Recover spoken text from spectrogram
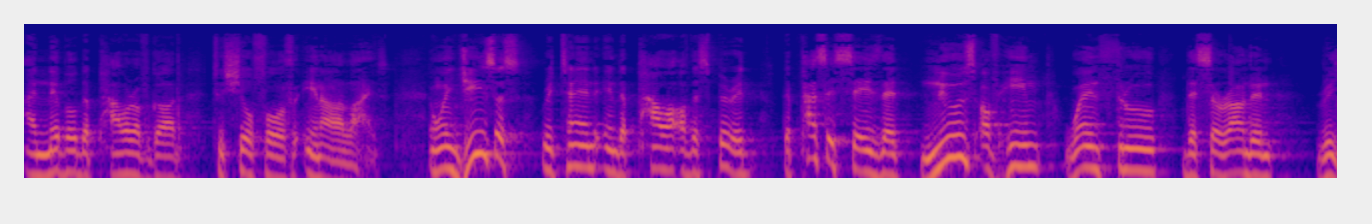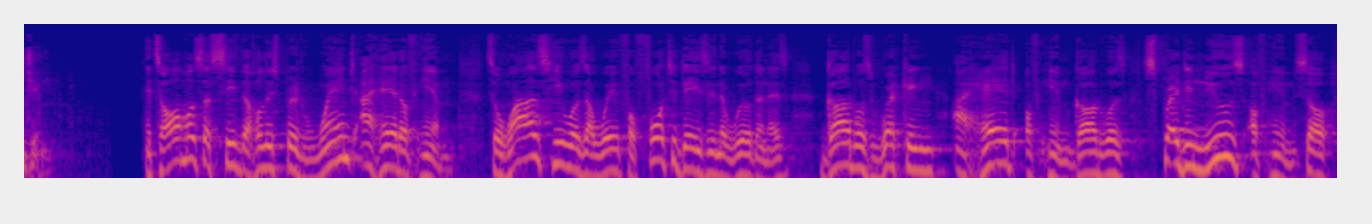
enable the power of God to show forth in our lives. And when Jesus returned in the power of the Spirit, the passage says that news of him went through the surrounding region. It's almost as if the Holy Spirit went ahead of him. So whilst he was away for 40 days in the wilderness, God was working ahead of him. God was spreading news of him. So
